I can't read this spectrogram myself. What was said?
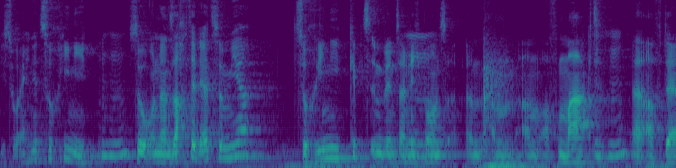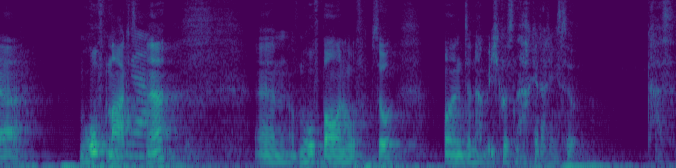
ich suche eigentlich eine Zucchini. Mhm. So, und dann sagte der zu mir, Zucchini gibt es im Winter nicht bei mhm. uns ähm, am, am, auf dem Markt, mhm. äh, auf der, Hofmarkt. Ja. Ne? Ähm, auf dem Hofbauernhof. So. Und dann habe ich kurz nachgedacht, ich so, krass,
